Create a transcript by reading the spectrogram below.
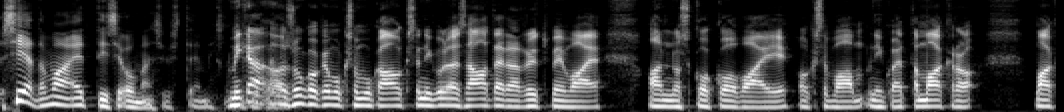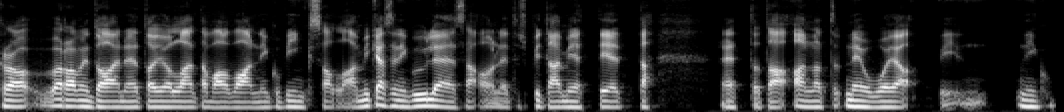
sieltä vaan etsii se oman systeemi. Mikä on sun kokemuksen mukaan, onko se niin yleensä aterian rytmi vai annoskoko vai onko se vaan, niin kuin, että makro, makroravintoaineet on jollain tavalla vaan niin kuin vinksallaan? Mikä se niin kuin yleensä on, että jos pitää miettiä, että, että tota, annat neuvoja niin kuin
